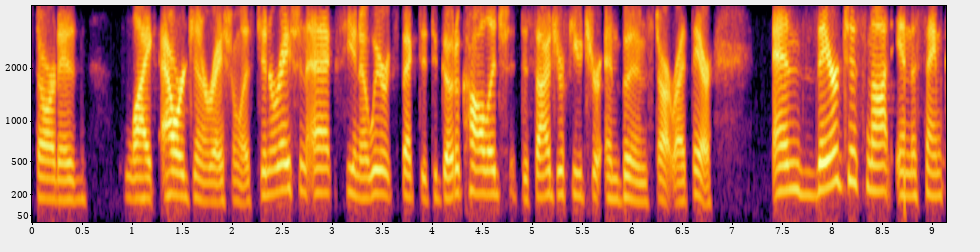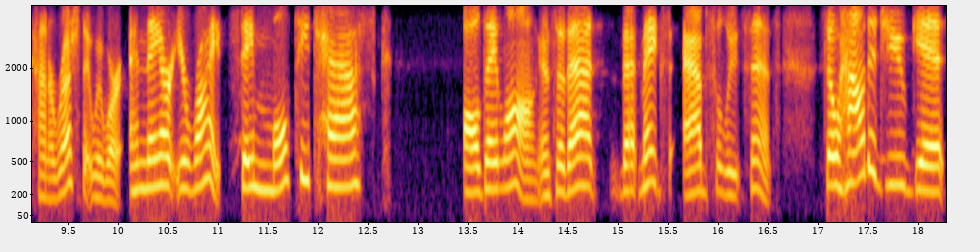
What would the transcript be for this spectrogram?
started like our generation was. Generation X, you know, we were expected to go to college, decide your future, and boom, start right there. And they're just not in the same kind of rush that we were. And they are, you're right, they multitask all day long. And so that that makes absolute sense. So how did you get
